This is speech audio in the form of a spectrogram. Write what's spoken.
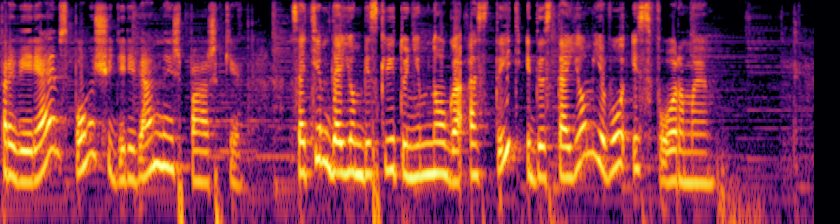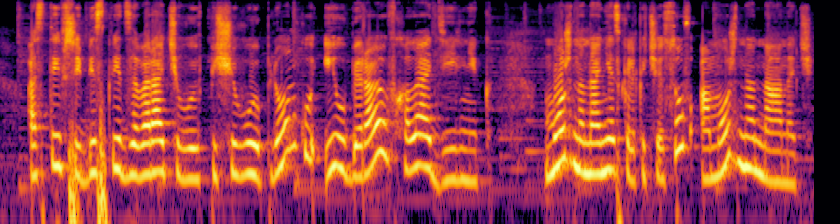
проверяем с помощью деревянной шпажки. Затем даем бисквиту немного остыть и достаем его из формы. Остывший бисквит заворачиваю в пищевую пленку и убираю в холодильник. Можно на несколько часов, а можно на ночь.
